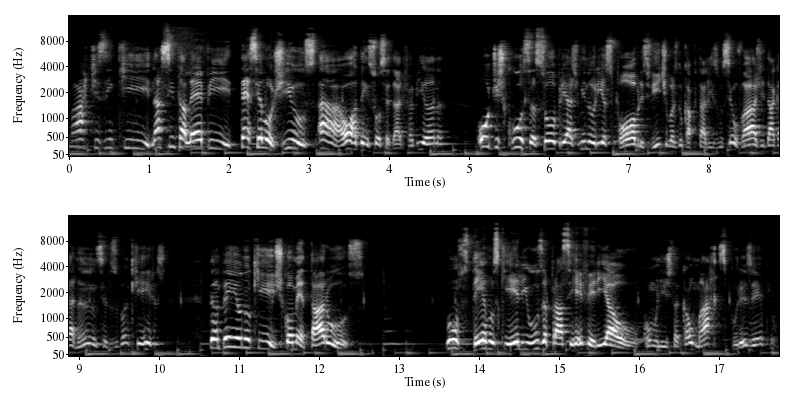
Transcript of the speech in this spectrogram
partes em que Nassim Taleb tece elogios à ordem sociedade fabiana, ou discursa sobre as minorias pobres vítimas do capitalismo selvagem e da ganância dos banqueiros. Também eu não quis comentar os bons termos que ele usa para se referir ao comunista Karl Marx, por exemplo,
